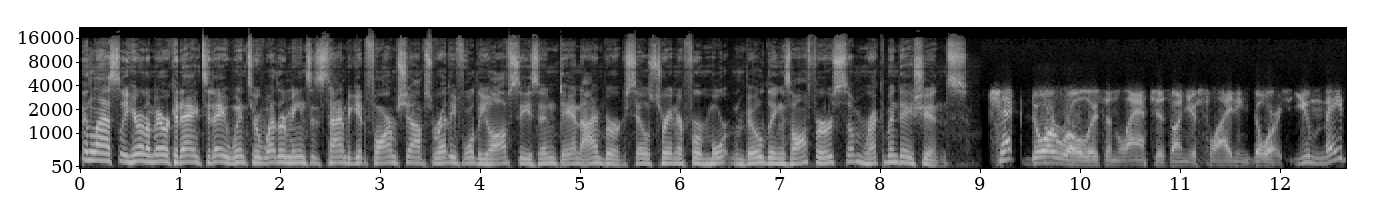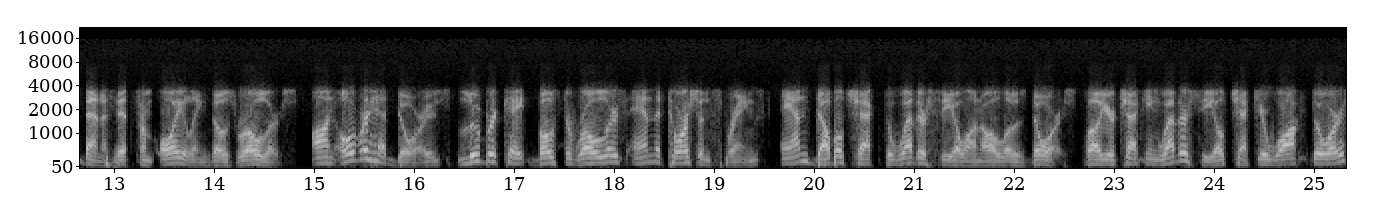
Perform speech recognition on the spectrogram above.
And lastly, here on American Ag Today, winter weather means it's time to get farm shops ready for the off season. Dan Nyberg, sales trainer for Morton Buildings, offers some recommendations. Check door rollers and latches on your sliding doors. You may benefit from oiling those rollers. On overhead doors, lubricate both the rollers and the torsion springs and double check the weather seal on all those doors. While you're checking weather seal, check your walk doors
